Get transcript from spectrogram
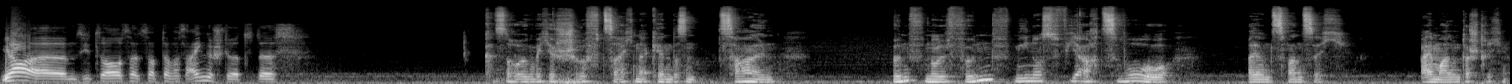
Ja, ähm, sieht so aus, als ob da was eingestürzt ist. Du kannst noch irgendwelche Schriftzeichen erkennen, das sind Zahlen. 505 minus 482 23. Einmal unterstrichen.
